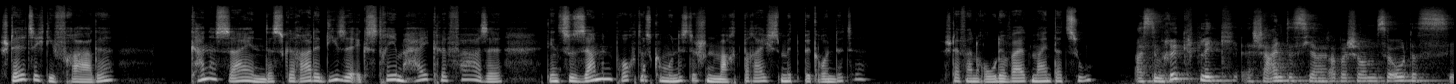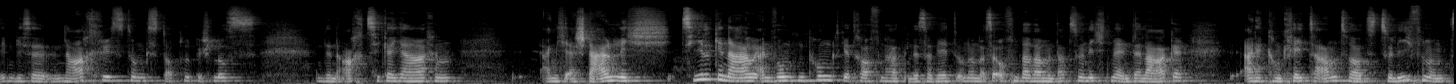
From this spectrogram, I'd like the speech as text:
stellt sich die Frage, kann es sein, dass gerade diese extrem heikle Phase den Zusammenbruch des kommunistischen Machtbereichs mitbegründete? Stefan Rodewald meint dazu. Aus dem Rückblick erscheint es ja aber schon so, dass eben dieser Nachrüstungsdoppelbeschluss in den 80er Jahren eigentlich erstaunlich zielgenau einen wunden Punkt getroffen hat in der Sowjetunion. Also offenbar war man dazu nicht mehr in der Lage, eine konkrete Antwort zu liefern und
